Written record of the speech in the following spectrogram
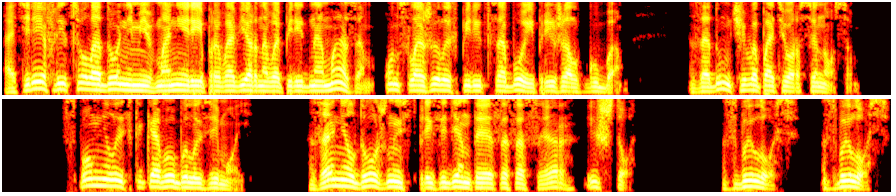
Отерев лицо ладонями в манере правоверного перед намазом, он сложил их перед собой и прижал к губам. Задумчиво потерся носом. Вспомнилось, каково было зимой. Занял должность президента СССР, и что? Сбылось, сбылось.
